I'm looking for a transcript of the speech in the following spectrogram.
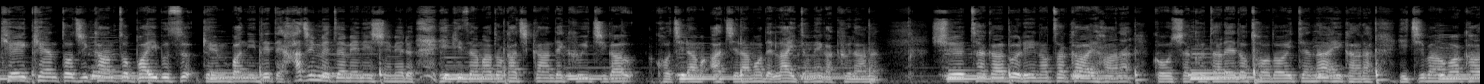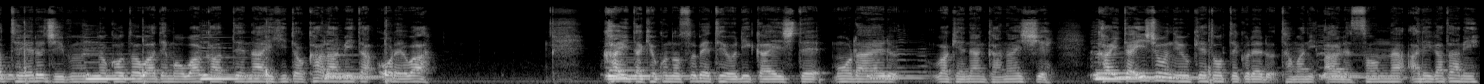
経験と時間とバイブス。現場に出て初めて目にしめる。生き様と価値観で食い違う。こちらもあちらもでライト目がくらむ。知ったかぶりの高い花。公爵たれど届いてないから。一番わかっている自分のことはでも分かってない人から見た俺は。書いた曲の全てを理解してもらえるわけなんかないし書いた以上に受け取ってくれるたまにあるそんなありがたみ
